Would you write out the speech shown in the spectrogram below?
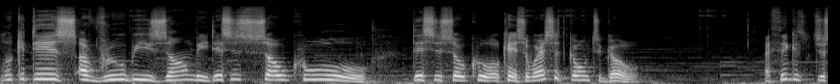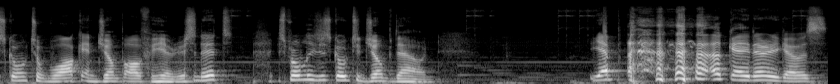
Look at this, a ruby zombie. This is so cool. This is so cool. Okay, so where's it going to go? I think it's just going to walk and jump off here, isn't it? It's probably just going to jump down. Yep. okay, there he goes.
